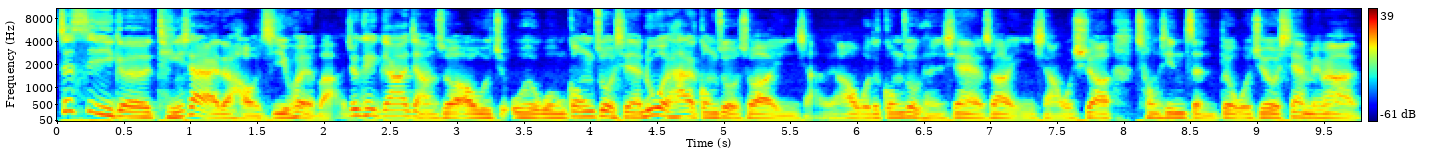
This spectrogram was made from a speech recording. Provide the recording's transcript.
这是一个停下来的好机会吧，就可以跟他讲说哦，我我我们工作现在，如果他的工作有受到影响，然后我的工作可能现在有受到影响，我需要重新整顿。我觉得我现在没办法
